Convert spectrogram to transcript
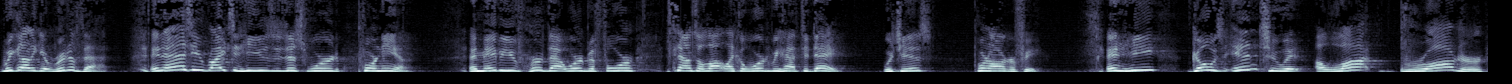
we got to get rid of that. And as he writes it, he uses this word porneia. And maybe you've heard that word before. It sounds a lot like a word we have today, which is pornography. And he goes into it a lot broader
